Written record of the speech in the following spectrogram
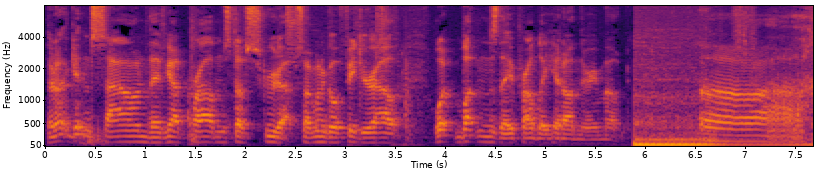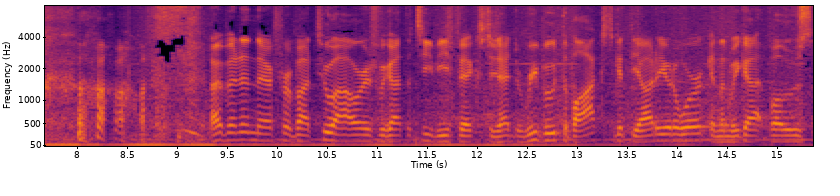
they're not getting sound, they've got problems, stuff screwed up. So I'm gonna go figure out what buttons they probably hit on the remote. Uh, I've been in there for about two hours. We got the TV fixed. You had to reboot the box to get the audio to work, and then we got Bose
